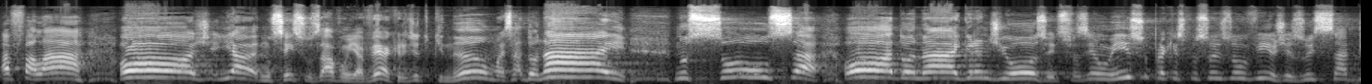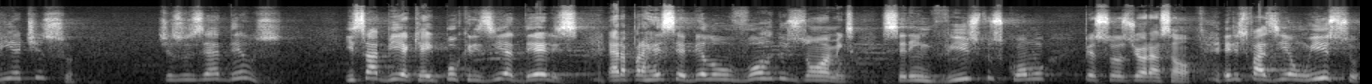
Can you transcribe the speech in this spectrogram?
a falar, oh, não sei se usavam Yahvé, acredito que não, mas Adonai, nos souça, oh Adonai, grandioso. Eles faziam isso para que as pessoas ouviam, Jesus sabia disso. Jesus é Deus. E sabia que a hipocrisia deles era para receber louvor dos homens e serem vistos como pessoas de oração. Eles faziam isso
